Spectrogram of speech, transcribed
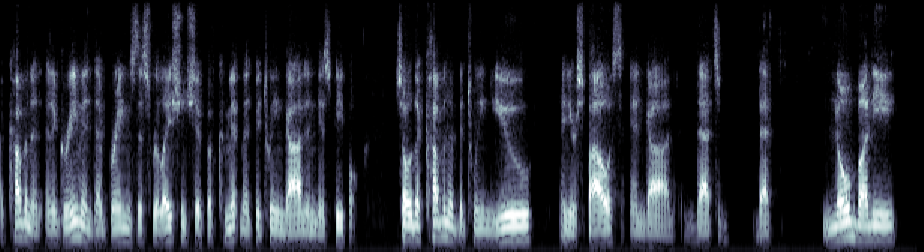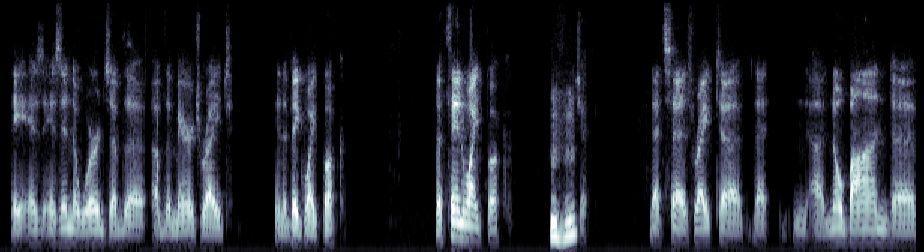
a covenant, an agreement that brings this relationship of commitment between God and His people. So the covenant between you and your spouse and God. That's that. Nobody they is is in the words of the of the marriage rite in the big white book, the thin white book, mm-hmm. which, that says right uh, that uh, no bond. Uh,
